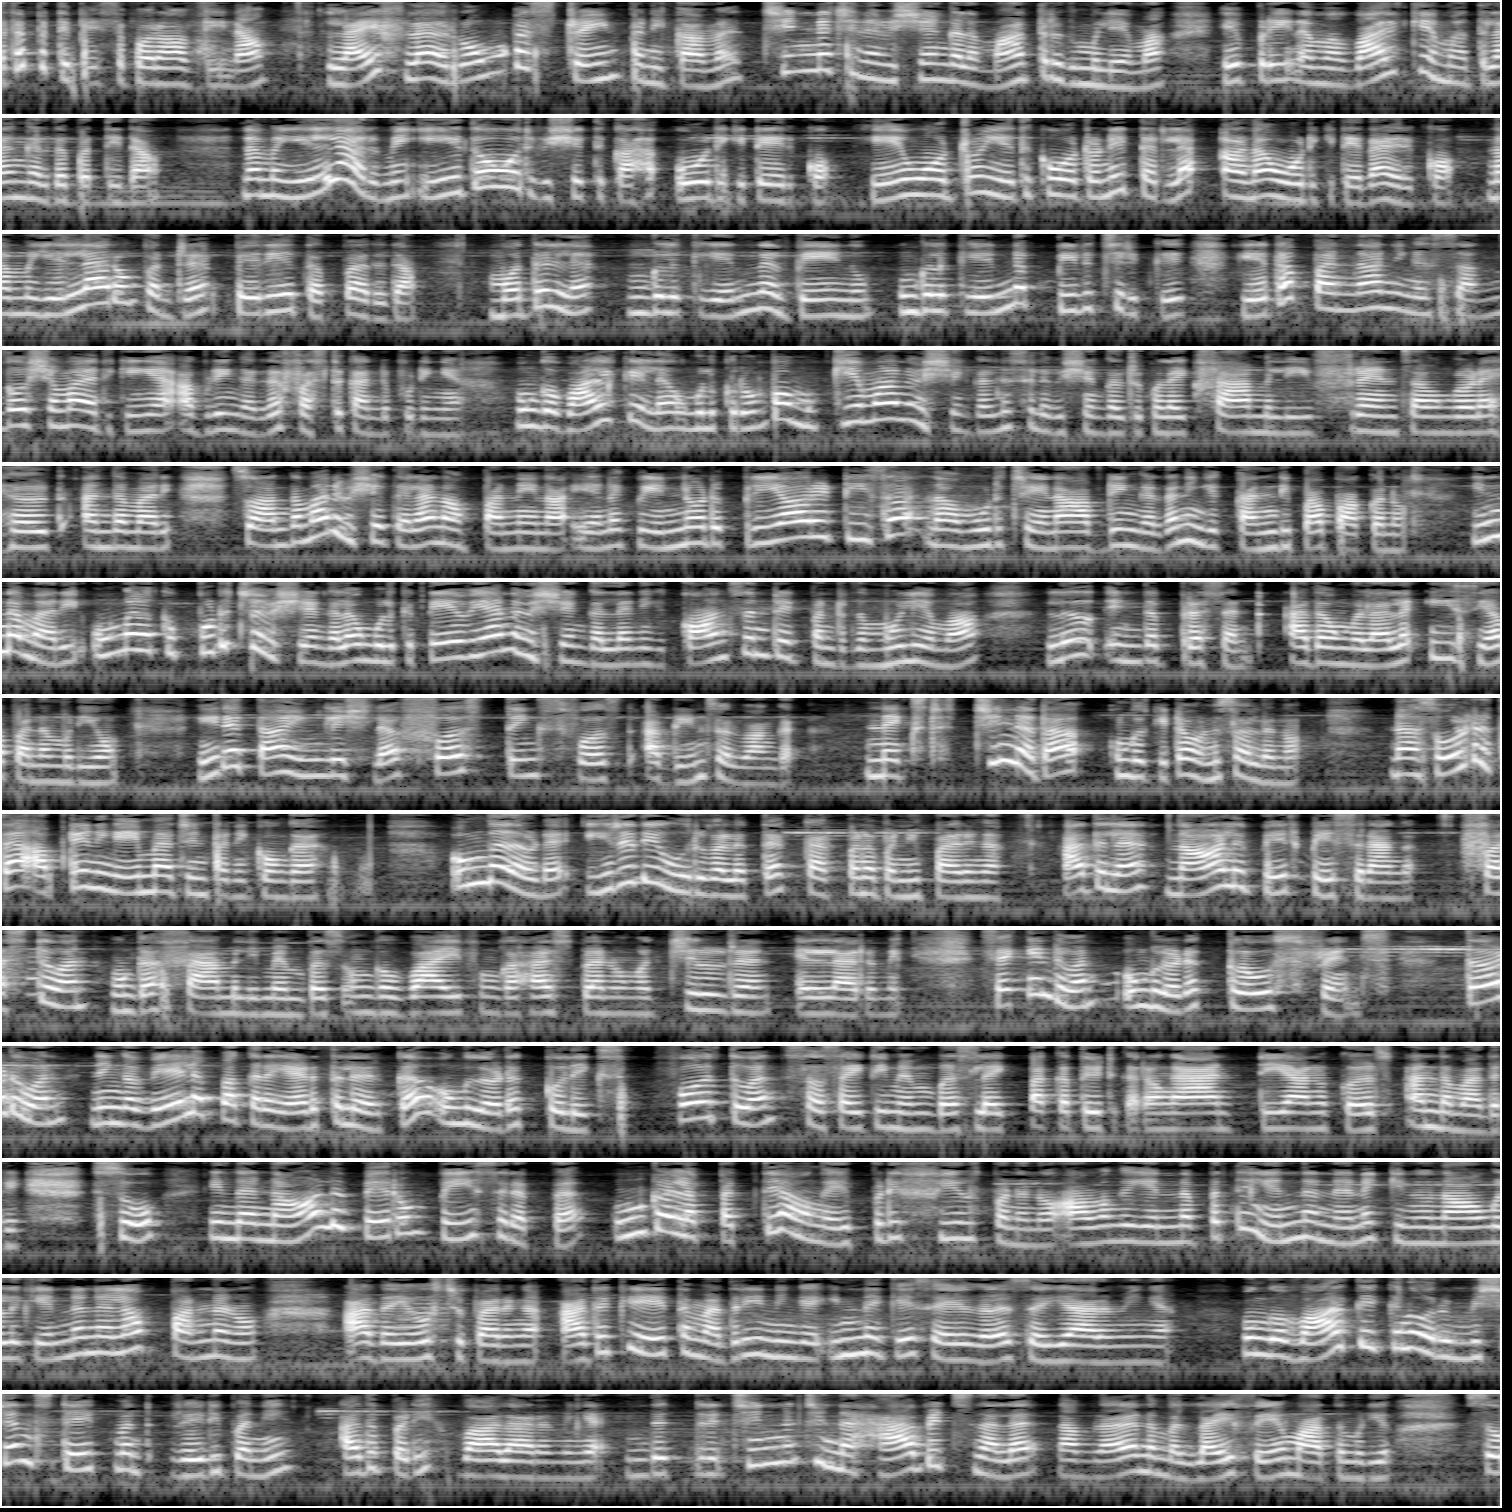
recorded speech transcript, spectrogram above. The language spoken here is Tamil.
எதை பற்றி பேச போகிறோம் அப்படின்னா லைஃப்பில் ரொம்ப ஸ்ட்ரெயின் பண்ணிக்காமல் சின்ன சின்ன விஷயங்களை மாற்றுறது மூலயமா எப்படி நம்ம வாழ்க்கையை மாற்றலாங்கிறத பற்றி தான் நம்ம எல்லாருமே ஏதோ ஒரு விஷயத்துக்காக ஓடிக்கிட்டே இருக்கோம். ஏன் ஓட்டுறோம் எதுக்கு ஓட்டுறோன்னே தெரில ஆனால் ஓடிக்கிட்டே தான் இருக்கோம். நம்ம எல்லாரும் பண்ணுற பெரிய தப்பு அதுதான். முதல்ல உங்களுக்கு என்ன வேணும்? உங்களுக்கு என்ன பிடிச்சிருக்கு? எதை பண்ணால் நீங்கள் சந்தோஷமாக இருக்கீங்க அப்படிங்கிறத ஃபஸ்ட்டு கண்டுபிடிங்க. உங்கள் வாழ்க்கையில் உங்களுக்கு ரொம்ப முக்கியமான விஷயங்கள்னு சில விஷயங்கள் இருக்கும். லைக் ஃபேமிலி ஃப்ரெண்ட்ஸ் அவங்களோட ஹெல்த் அந்த மாதிரி. ஸோ அந்த மாதிரி விஷயத்தெல்லாம் நான் பண்ணேனா எனக்கு என்னோட ப்ரியாரிட்டிஸை நான் முடிச்சேனா அப்படிங்கிறத நீங்கள் கண்டிப்பாக பார்க்கணும். இந்த மாதிரி உங்களுக்கு பிடிச்ச விஷயங்களை உங்களுக்கு தேவையான விஷயங்களில் நீங்கள் கான்சென்ட்ரேட் பண்ணுறது மூலியமாக லிவ் இன் த ப்ரெசன்ட் அதை உங்களால் ஈஸியாக பண்ண முடியும். இதைத்தான் இங்கிலீஷில் ஃபர்ஸ்ட் திங்ஸ் ஃபர்ஸ்ட் அப்படின்னு சொல்லுவாங்க. நெக்ஸ்ட் சின்னதாக உங்ககிட்ட ஒன்று சொல்லணும். நான் சொல்கிறத அப்படியே நீங்கள் இமேஜின் பண்ணிக்கோங்க. உங்களோட இறுதி ஊர்வலத்தை கற்பனை பண்ணி பாருங்கள் அதில் நாலு பேர் பேசுகிறாங்க ஃபஸ்ட்டு ஒன் உங்கள் ஃபேமிலி மெம்பர்ஸ் உங்கள் ஒய்ஃப் உங்கள் ஹஸ்பண்ட் உங்கள் சில்ட்ரன் எல்லாருமே. செகண்ட் ஒன் உங்களோட க்ளோஸ் ஃப்ரெண்ட்ஸ் தேர்ட் ஒன் நீங்கள் வேலை பார்க்குற இடத்துல இருக்க உங்களோட colleagues fourth one society members like பக்கத்து வீட்டுக்காரவங்க ஆன்ட்டி அங்கிள்ஸ் அந்த மாதிரி. ஸோ இந்த நாலு பேரும் பேசுகிறப்ப உங்களை பற்றி அவங்க எப்படி ஃபீல் பண்ணணும்? அவங்க என்னை பற்றி என்ன நினைக்கணும்? நான் அவங்களுக்கு என்னென்னலாம் பண்ணணும்? அதை யோசிச்சு பாருங்கள் அதுக்கு ஏற்ற மாதிரி நீங்கள் இன்றைக்கே செயல்களை செய்ய ஆரம்பிங்க. உங்கள் வாழ்க்கைக்குன்னு ஒரு மிஷன் ஸ்டேட்மெண்ட் ரெடி பண்ணி அதுபடி வாழ ஆரம்பிங்க. இந்த சின்ன சின்ன ஹேபிட்ஸ்னால நம்மளால் நம்ம லைஃப்பையே மாற்ற முடியும். ஸோ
